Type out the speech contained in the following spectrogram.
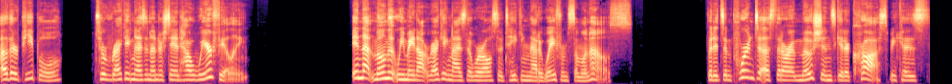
other people to recognize and understand how we're feeling in that moment, we may not recognize that we're also taking that away from someone else. But it's important to us that our emotions get across because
